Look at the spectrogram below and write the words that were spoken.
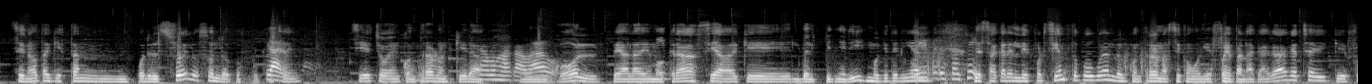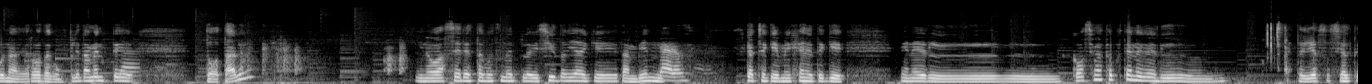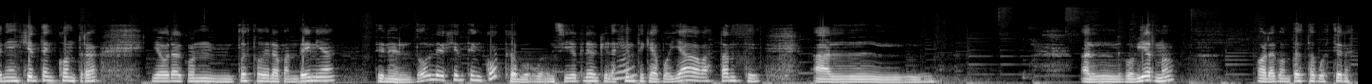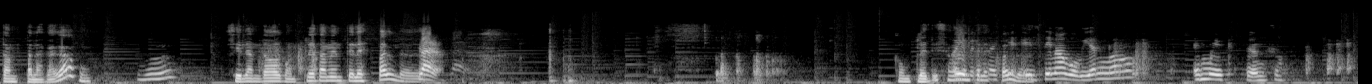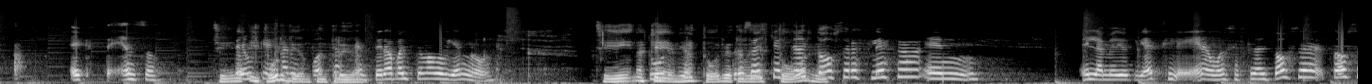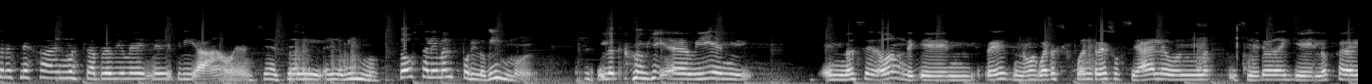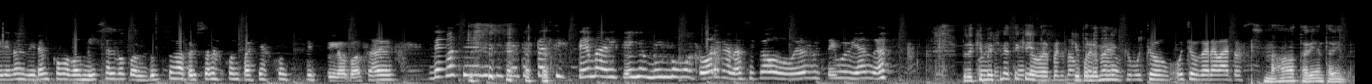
Se nota que están por el suelo, son locos, pues, ¿cachai? Claro. Si de hecho encontraron que era un golpe a la democracia, que el del piñerismo que tenían de sacar el 10%, pues weón, lo encontraron así como que fue para la cagada, ¿cachai? Que fue una derrota completamente Claro. total. Y no va a ser esta cuestión del plebiscito ya que también, Claro. ¿cachai? Que imagínate que en el... ¿Cómo se llama esta cuestión? En el estallido social tenían gente en contra y ahora con todo esto de la pandemia tienen el doble de gente en contra, pues. Sí, yo creo que la gente que apoyaba bastante al al gobierno, ahora con toda esta cuestión están para la cagada, pues. Ujú. Si le han dado completamente la espalda. Claro. Oye, Completísimamente pero la sabes que espalda. el tema gobierno es muy extenso. Extenso. Sí, no, y que dejar turbio un encuentro podcast yo. entero para el tema gobierno. Sí, no es que es Turbio. muy turbio Pero también. sabes Es que al final turbio. todo se refleja en, en la mediocridad chilena, bueno, si al final todo se, todo se refleja en nuestra propia me- mediocridad, bueno, si al final es lo mismo. Todo sale mal por lo mismo. El otro día vi en, en no sé dónde, que en redes, no me acuerdo si fue en redes sociales o en un noticiero de que los carabineros dieron como 2.000 salvoconductos a personas contagiadas con loco, ¿sabes? Demasiado ineficiente está el sistema del que ellos mismos otorgan, así como, bueno, me estoy volviendo. Pero es que imagínate que, perdón, que por lo menos. he hecho mucho- muchos garabatos. No, está bien, está bien.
